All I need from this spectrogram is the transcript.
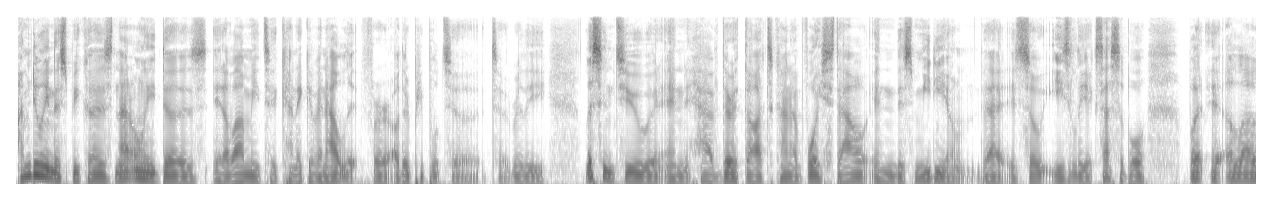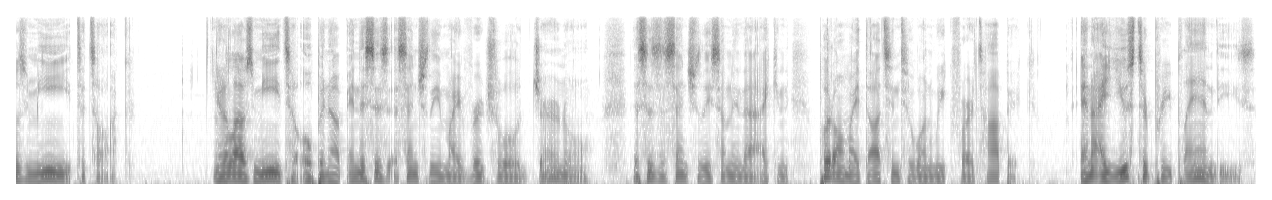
I'm doing this because not only does it allow me to kind of give an outlet for other people to to really listen to and have their thoughts kind of voiced out in this medium that is so easily accessible, but it allows me to talk. It allows me to open up, and this is essentially my virtual journal. This is essentially something that I can put all my thoughts into one week for a topic and I used to pre-plan these.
